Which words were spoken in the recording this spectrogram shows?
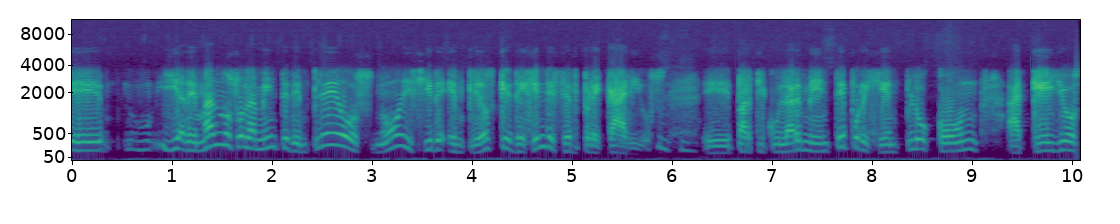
Eh, y además no solamente de empleos, ¿no? Es decir, empleos que dejen de ser precarios, eh, particularmente, por ejemplo, con aquellos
